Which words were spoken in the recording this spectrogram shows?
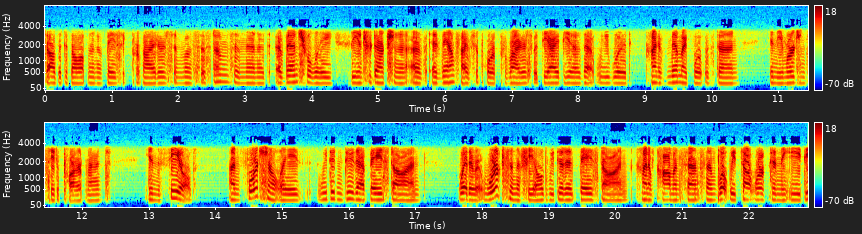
saw the development of basic providers in most systems, and then eventually the introduction of advanced life support providers with the idea that we would kind of mimic what was done in the emergency department in the field. Unfortunately, we didn't do that based on whether it works in the field. We did it based on kind of common sense and what we thought worked in the ED,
